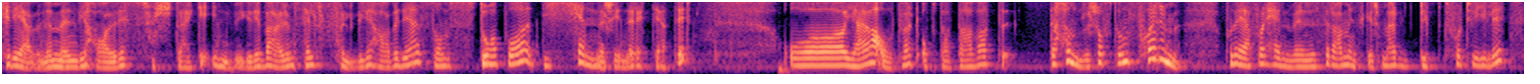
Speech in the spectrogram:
krevende, men vi har ressurssterke innbyggere i Bærum. Selvfølgelig har vi det, som står på. De kjenner sine rettigheter. Og jeg har alltid vært opptatt av at det handler så ofte om form. For når jeg får henvendelser av mennesker som er dypt fortvilet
